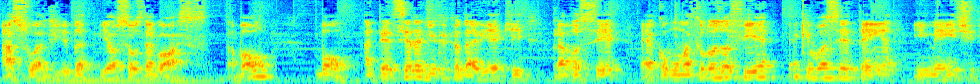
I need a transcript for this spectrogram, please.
à sua vida e aos seus negócios, tá bom? Bom, a terceira dica que eu daria aqui para você é como uma filosofia é que você tenha em mente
